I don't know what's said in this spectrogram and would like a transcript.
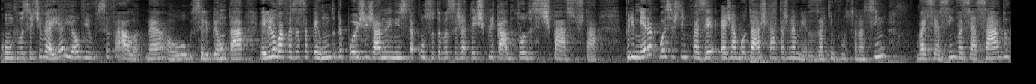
com o que você tiver. E aí, ao vivo, você fala, né? Ou se ele perguntar, ele não vai fazer essa pergunta depois de já no início da consulta você já ter explicado todos esses passos, tá? Primeira coisa que vocês têm que fazer é já botar as cartas na mesa. Aqui funciona assim, vai ser assim, vai ser assado.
